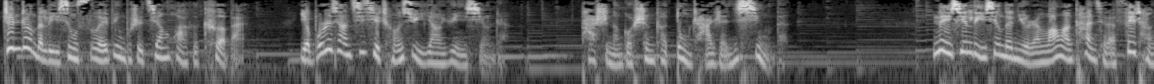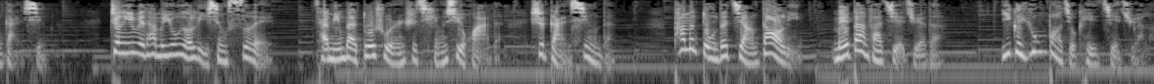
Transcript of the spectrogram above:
真正的理性思维并不是僵化和刻板，也不是像机器程序一样运行着，它是能够深刻洞察人性的。内心理性的女人往往看起来非常感性，正因为她们拥有理性思维。才明白，多数人是情绪化的，是感性的。他们懂得讲道理，没办法解决的，一个拥抱就可以解决了。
